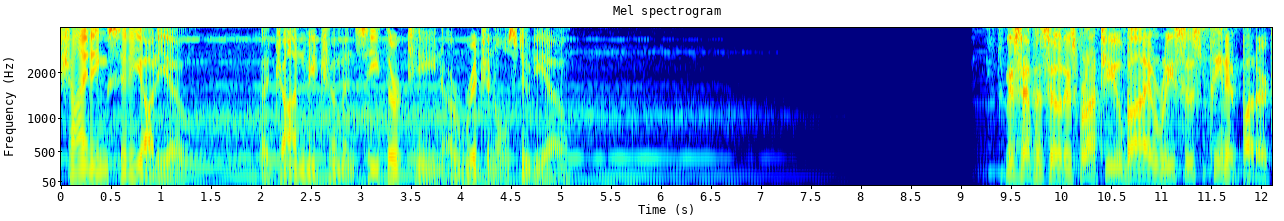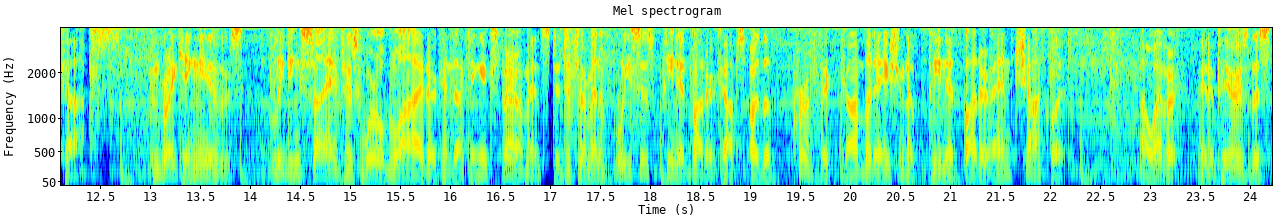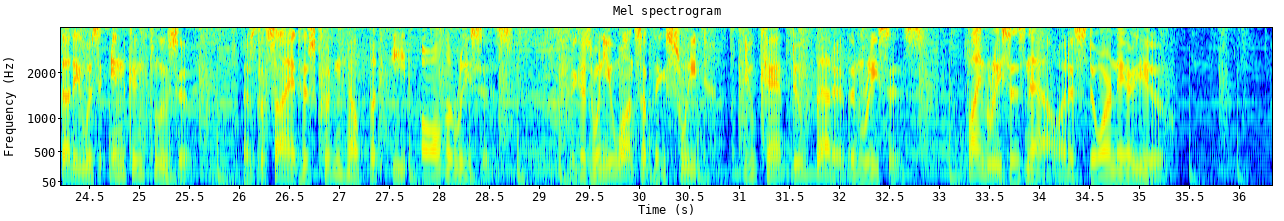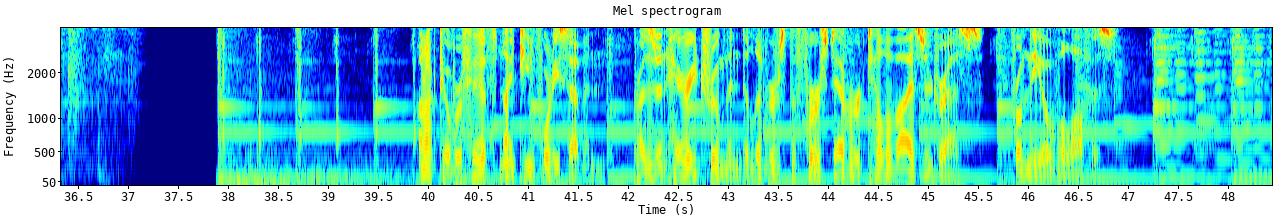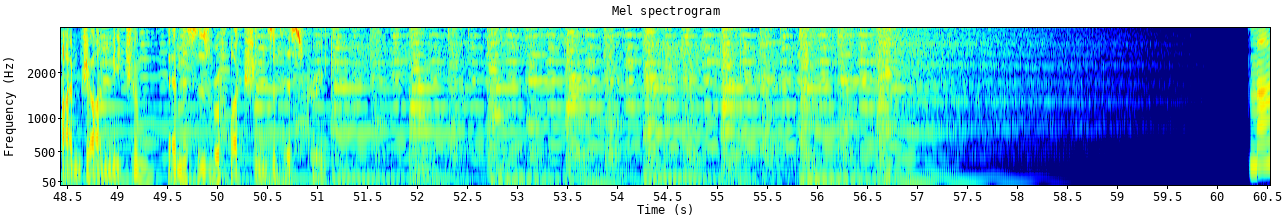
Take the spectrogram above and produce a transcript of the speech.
Shining City Audio, a Jon Meacham and C13 original studio. This episode is brought to you by Reese's Peanut Butter Cups. In breaking news, leading scientists worldwide are conducting experiments to determine if Reese's Peanut Butter Cups are the perfect combination of peanut butter and chocolate. However, it appears the study was inconclusive, as the scientists couldn't help but eat all the Reese's. Because when you want something sweet, you can't do better than Reese's. Find Reese's now at a store near you. On October 5, 1947, President Harry Truman delivers the first ever televised address from the Oval Office. I'm Jon Meacham, and this is Reflections of History.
